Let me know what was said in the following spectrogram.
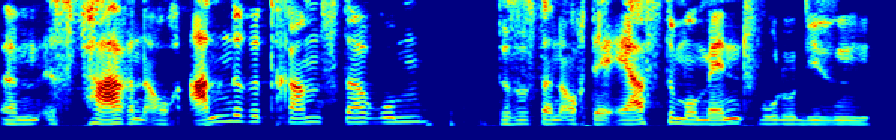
Ähm, es fahren auch andere Trams darum. Das ist dann auch der erste Moment, wo du diesen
